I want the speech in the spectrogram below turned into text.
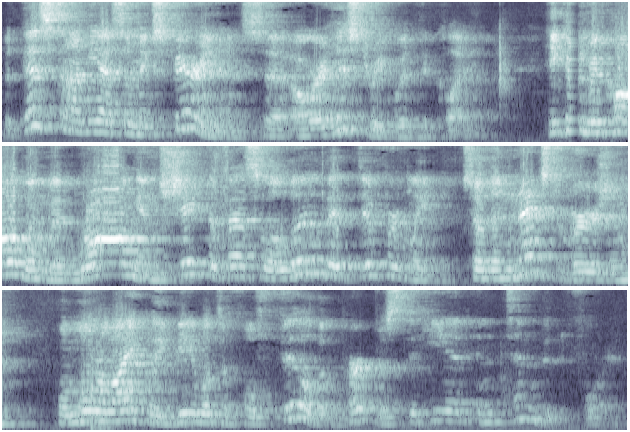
But this time he has some experience uh, or a history with the clay. He can recall when went wrong and shape the vessel a little bit differently, so the next version will more likely be able to fulfill the purpose that he had intended for it.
